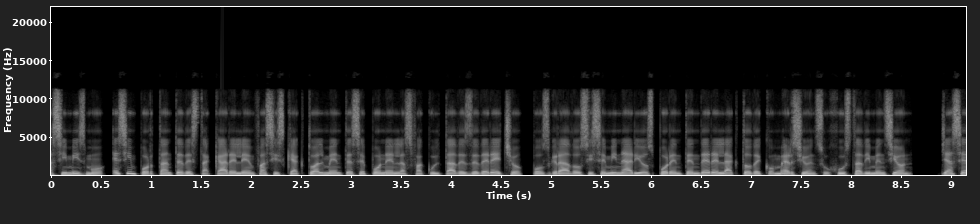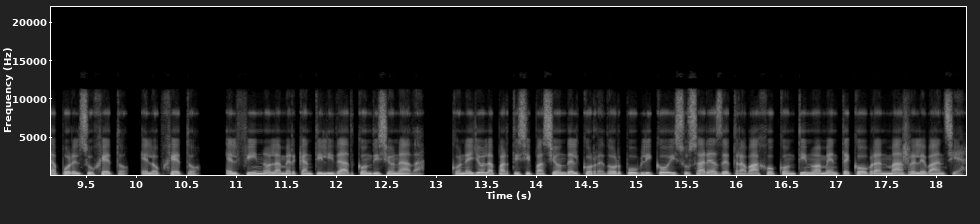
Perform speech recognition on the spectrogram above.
Asimismo, es importante destacar el énfasis que actualmente se pone en las facultades de Derecho, posgrados y seminarios por entender el acto de comercio en su justa dimensión, ya sea por el sujeto, el objeto, el fin o la mercantilidad condicionada. Con ello la participación del corredor público y sus áreas de trabajo continuamente cobran más relevancia.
